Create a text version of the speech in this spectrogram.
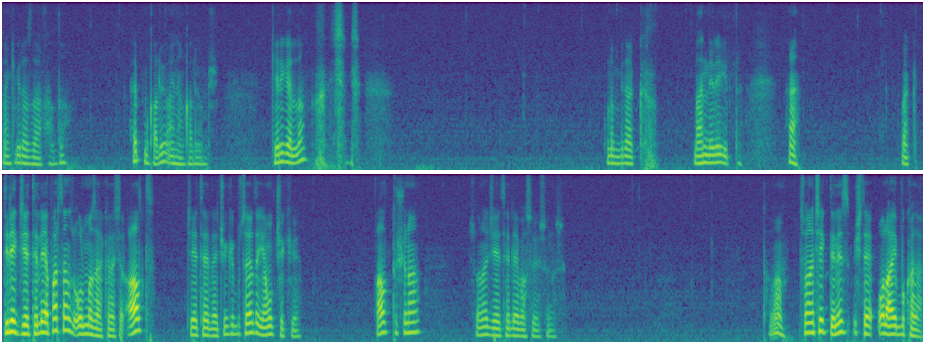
Sanki biraz daha kaldı. Hep mi kalıyor? Aynen kalıyormuş. Geri gel lan. Oğlum bir dakika. Lan nereye gitti? Heh. Bak direkt CTRL yaparsanız olmaz arkadaşlar. Alt CTRL çünkü bu sefer de yamuk çekiyor. Alt tuşuna sonra CTRL'ye basıyorsunuz. Tamam. Sonra çektiniz. İşte olay bu kadar.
